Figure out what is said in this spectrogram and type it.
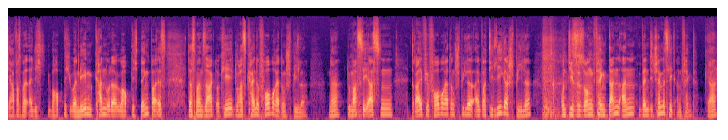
ja, was man eigentlich überhaupt nicht übernehmen kann oder überhaupt nicht denkbar ist, dass man sagt, okay, du hast keine Vorbereitungsspiele. Ne? Du machst die ersten drei, vier Vorbereitungsspiele, einfach die Ligaspiele und die Saison fängt dann an, wenn die Champions League anfängt. Ja?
